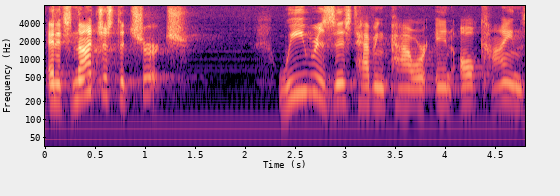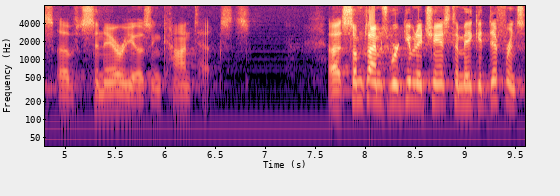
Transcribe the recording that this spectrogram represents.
And it's not just the church. We resist having power in all kinds of scenarios and contexts. Uh, sometimes we're given a chance to make a difference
